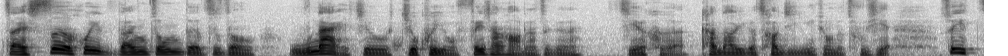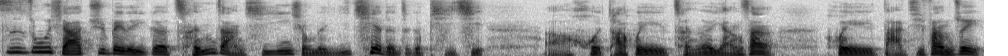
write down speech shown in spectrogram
在社会当中的这种无奈，就就会有非常好的这个结合，看到一个超级英雄的出现。所以，蜘蛛侠具备了一个成长期英雄的一切的这个脾气啊，会他会惩恶扬善，会打击犯罪。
